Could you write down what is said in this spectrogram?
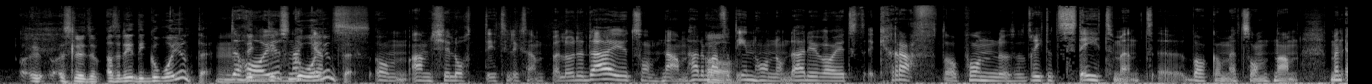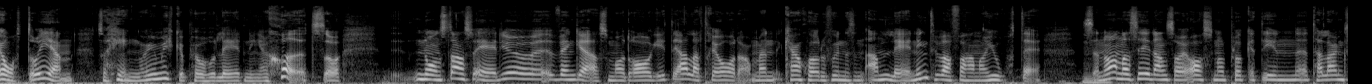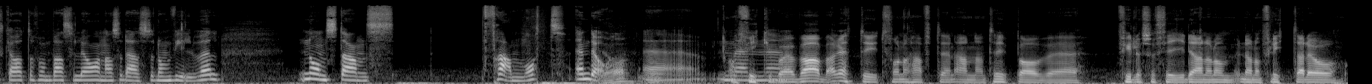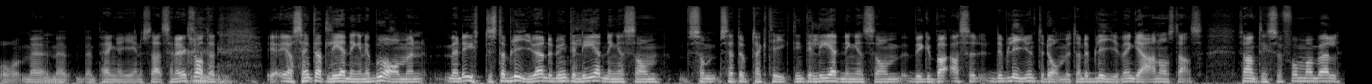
slutet, alltså det, det går ju inte. Det har det, ju det går ju snackats om Ancelotti till exempel och det där är ju ett sånt namn. Hade man Ja. fått in honom det hade ju varit kraft och pondus och ett riktigt statement eh, bakom ett sånt namn. Men återigen så hänger ju mycket på hur ledningen sköts och någonstans så är det ju Wenger som har dragit i alla trådar men kanske har det funnits en anledning till varför han har gjort det. Sen å andra sidan så har ju Arsenal plockat in eh, talangscouter från Barcelona och sådär så de vill väl någonstans framåt ändå. Ja. Eh, De men, fick ju eh, börja varva rätt dyrt från att ha haft en annan typ av eh, filosofi där när de, när de flyttade och, och med, Mm. med, med pengar och så här. Sen är det klart att jag, jag säger inte att ledningen är bra men, men det yttersta blir ju ändå det är inte ledningen som, som sätter upp taktik. Det är inte ledningen som bygger, alltså det blir ju inte dem utan det blir ju Wenger någonstans. Så antingen så får man väl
